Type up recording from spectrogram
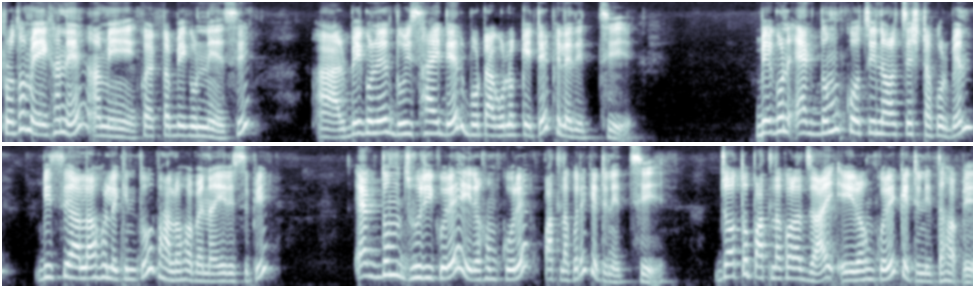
প্রথমে এখানে আমি কয়েকটা বেগুন নিয়েছি। আর বেগুনের দুই সাইডের বোটাগুলো কেটে ফেলে দিচ্ছি। বেগুন একদম কচি নেওয়ার চেষ্টা করবেন। বিসি আলা হলে কিন্তু ভালো হবে না এই রেসিপি একদম ঝুরি করে এইরকম করে পাতলা করে কেটে নিচ্ছি। যত পাতলা করা যায় এইরকম করে কেটে নিতে হবে।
